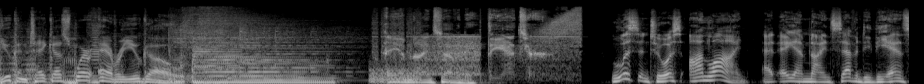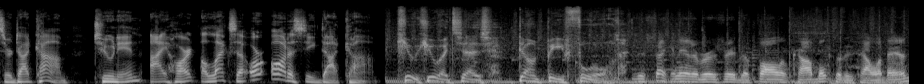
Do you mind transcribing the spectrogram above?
you can take us wherever you go. AM 970. The answer. Listen to us online at am970theanswer.com. Tune in, iHeart, Alexa, or Audacy.com. Hugh Hewitt says, don't be fooled. The second anniversary of the fall of Kabul to the Taliban.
